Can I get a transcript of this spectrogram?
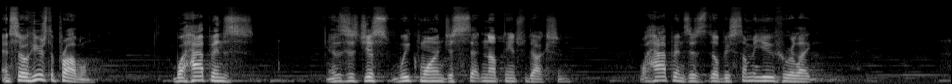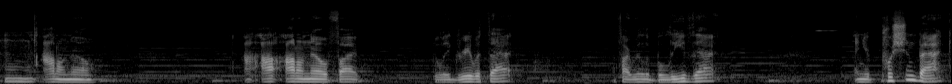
And so here's the problem. What happens, and this is just week one, just setting up the introduction. What happens is there'll be some of you who are like, mm, I don't know. I, I, I don't know if I really agree with that, if I really believe that. And you're pushing back.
